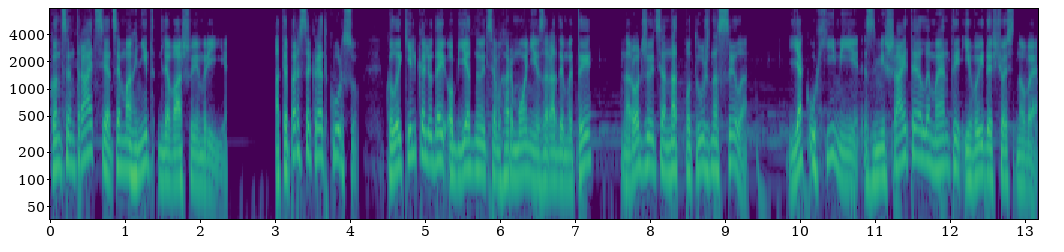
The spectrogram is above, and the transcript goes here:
Концентрація це магніт для вашої мрії. А тепер секрет курсу. Коли кілька людей об'єднуються в гармонії заради мети, народжується надпотужна сила. Як у хімії, змішайте елементи і вийде щось нове.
